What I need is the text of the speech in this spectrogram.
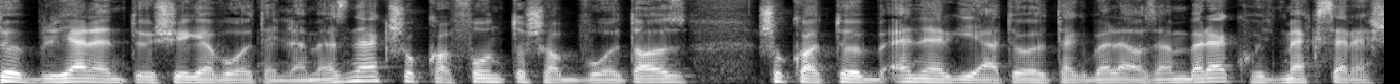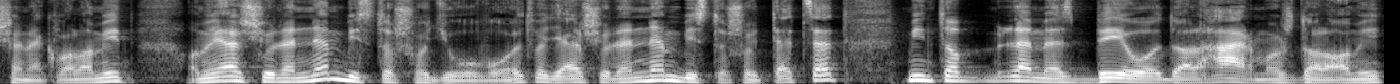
több jelentősége volt egy lemeznek, sokkal fontosabb volt az, sokkal több energiát öltek bele az emberek, hogy megszeressenek valamit, ami elsőre nem biztos, hogy jó volt, vagy elsőre nem biztos, hogy tetszett, mint a lemez B oldal, hármas dal, ami,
